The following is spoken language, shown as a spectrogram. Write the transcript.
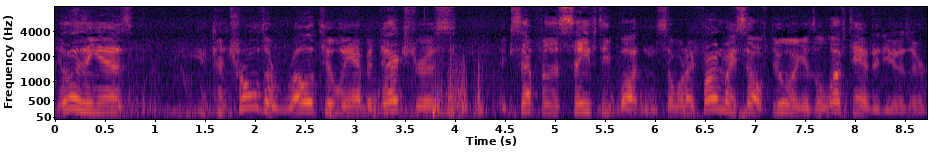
The other thing is, your controls are relatively ambidextrous except for the safety button. So what I find myself doing is a left-handed user,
